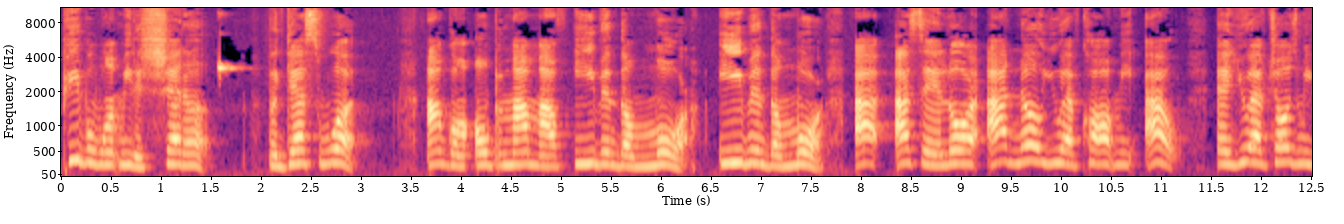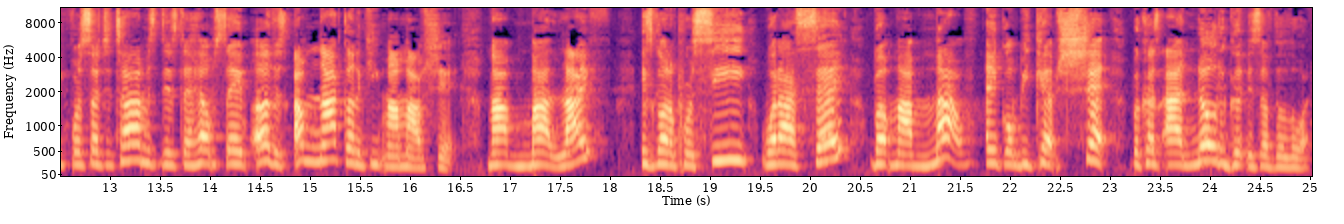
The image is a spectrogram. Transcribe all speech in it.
People want me to shut up. But guess what? I'm going to open my mouth even the more. Even the more. I, I say, Lord, I know you have called me out and you have chosen me for such a time as this to help save others. I'm not going to keep my mouth shut. My, my life is going to proceed what I say, but my mouth ain't going to be kept shut because I know the goodness of the Lord.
